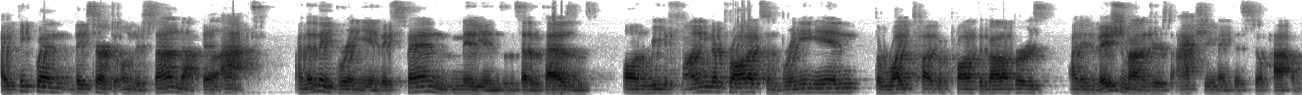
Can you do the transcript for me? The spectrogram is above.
I think when they start to understand that, they'll act. And then they bring in, they spend millions instead of thousands on redefining their products and bringing in the right type of product developers and innovation managers to actually make this stuff happen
